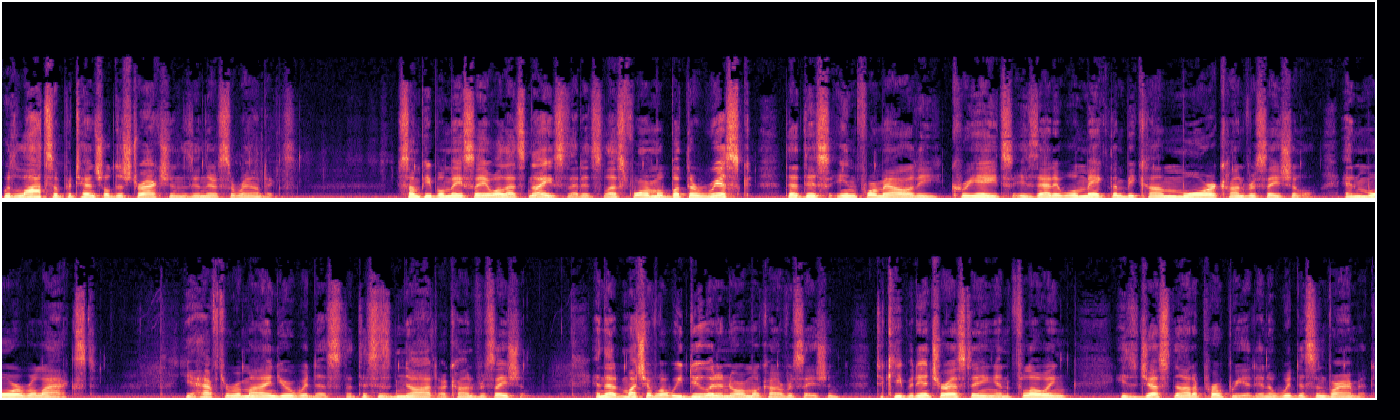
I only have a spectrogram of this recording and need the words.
with lots of potential distractions in their surroundings. Some people may say, well, that's nice that it's less formal, but the risk that this informality creates is that it will make them become more conversational and more relaxed. You have to remind your witness that this is not a conversation, and that much of what we do in a normal conversation to keep it interesting and flowing is just not appropriate in a witness environment,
